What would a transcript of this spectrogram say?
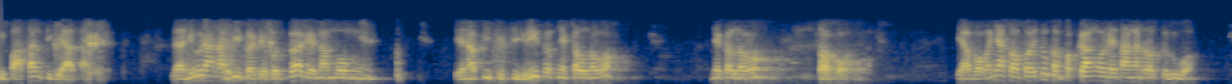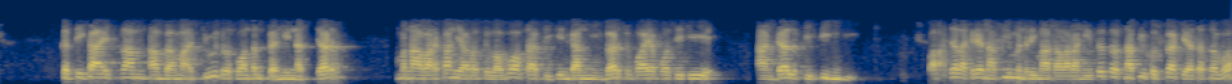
dipasang di atas. Lah niku nak Nabi badhe khutbah ya namung ya Nabi berdiri terus nyekel napa? Nyekel napa? Soko. Ya pokoknya soko itu kepegang oleh tangan Rasulullah. Ketika Islam tambah maju terus wonten Bani Najjar menawarkan ya Rasulullah saya bikinkan mimbar supaya posisi Anda lebih tinggi. Walhasil akhirnya Nabi menerima tawaran itu, terus Nabi khutbah di atas Nabi.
